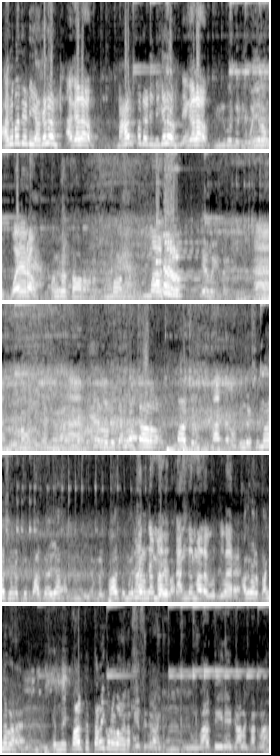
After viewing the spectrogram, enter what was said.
அறுபது அடி அகலம். அகலம். நாற்பது அடி நிகழம் நிகழம் இருபது அடி உயரம். உயரம். சிம்மாசனம். இந்த சிம்மாசனத்தை பார்த்தாயா? என்னை பார்த்து மரியாதை தங்க மலை குறைவா- தங்க மலை கொடுத்து வேற. அது வேற தங்க மேல என்னை பார்த்து தரை குறைவாக பேசுகிறான் வார்த்தையிலே ஜாலம் காட்டுறான்.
